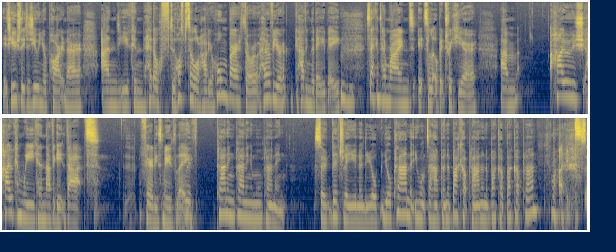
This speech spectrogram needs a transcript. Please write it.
it's usually just you and your partner and you can head off to the hospital or have your home birth or however you're having the baby second time round it's a little bit trickier um, how sh- how can we kind of navigate that fairly smoothly with planning, planning, and more planning. So literally, you know, your your plan that you want to happen, a backup plan, and a backup backup plan. right So,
